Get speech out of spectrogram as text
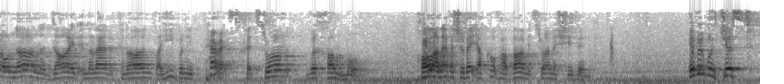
Onan died in the land of Canaan, Vayibani Peretz, Chetzron, V'chamur. Kol HaNefesh Shevet Yaakov Haba Mitzrayim Eshivim. If it was just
